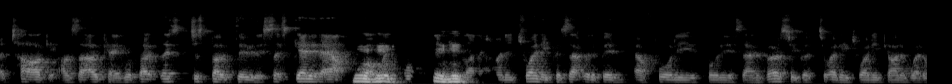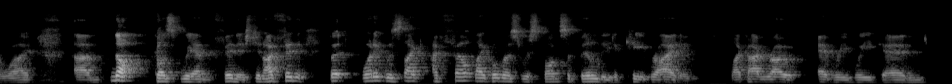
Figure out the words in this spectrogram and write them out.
a target. I was like, okay, we're both, let's just both do this. Let's get it out. Mhm. Well, we Mhm. like 2020 because that would have been our 40th, 40th anniversary, but 2020 kind of went away. Um, not because we hadn't finished. And I finished, but what it was like, I felt like almost responsibility to keep writing. Like I wrote every weekend,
